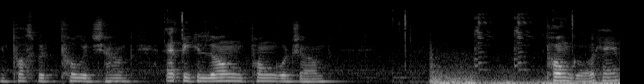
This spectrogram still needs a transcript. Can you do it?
Impossible Pogo Jump. Epic Long Pongo Jump. Pongo, okay.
